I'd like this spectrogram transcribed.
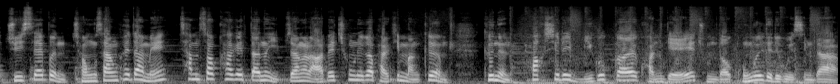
G7 정상회담에 참석하 겠다는 입장을 아베 총리가 밝힌 만큼 그는 확실히 미국과의 관계에 좀 더 공을 들이고 있습니다.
